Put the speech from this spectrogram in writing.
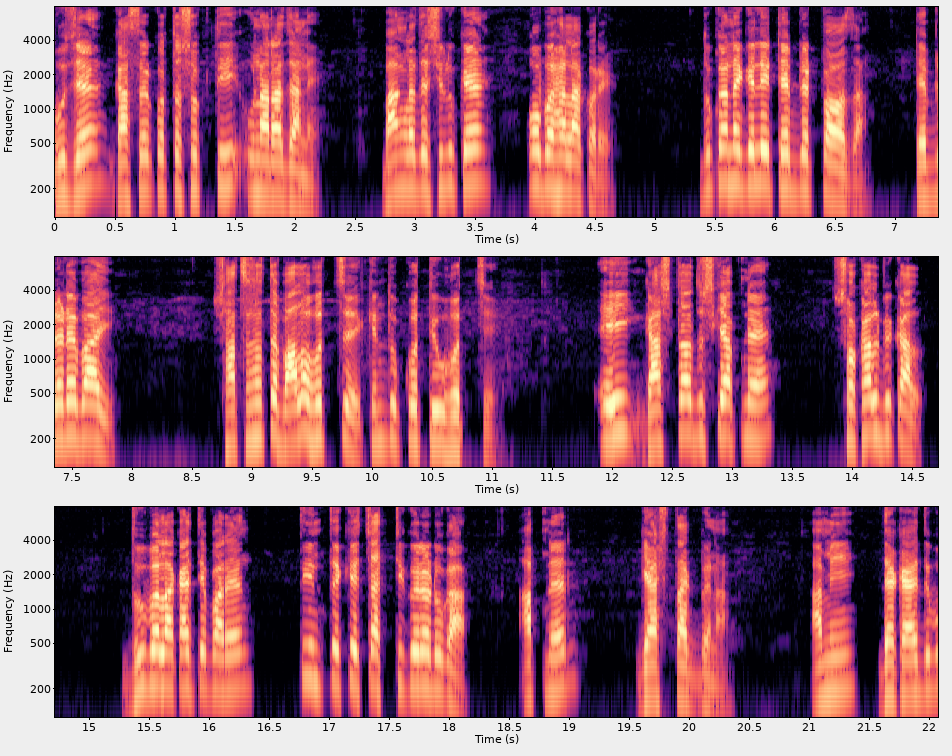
বুঝে গাছের কত শক্তি ওনারা জানে। বাংলাদেশি লোকে অবহেলা করে। দোকানে গেলে ট্যাবলেট পাওয়া যায়। ট্যাবলেটে ভাই সাথে সাথে ভালো হচ্ছে, কিন্তু ক্ষতিও হচ্ছে। এই গাছটা যদি আপনি সকাল বিকাল দুবেলা খাইতে পারেন, তিন থেকে চারটি করে ডুগা আপনার গ্যাস থাকবে না। আমি দেখাই দেব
